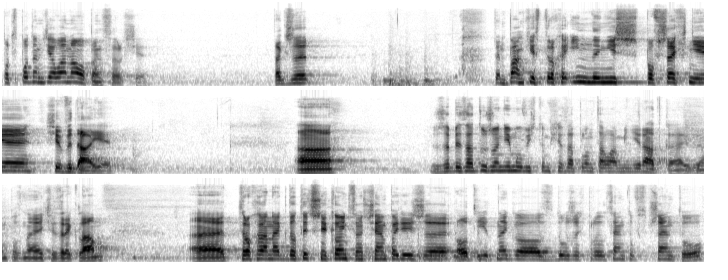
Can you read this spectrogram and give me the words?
pod spodem działa na open source. Także ten bank jest trochę inny niż powszechnie się wydaje. A żeby za dużo nie mówić, tu mi się zaplątała mini radka, jeżeli ją poznajecie z reklam. E, trochę anegdotycznie kończąc, chciałem powiedzieć, że od jednego z dużych producentów sprzętu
